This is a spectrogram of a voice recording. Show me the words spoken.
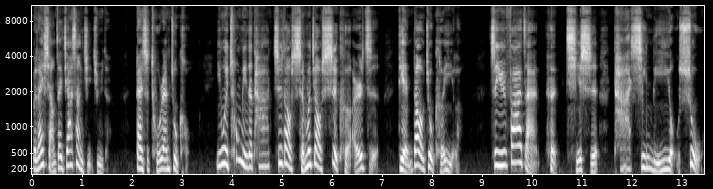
本来想再加上几句的。但是突然住口，因为聪明的他知道什么叫适可而止，点到就可以了。至于发展，哼，其实他心里有数。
